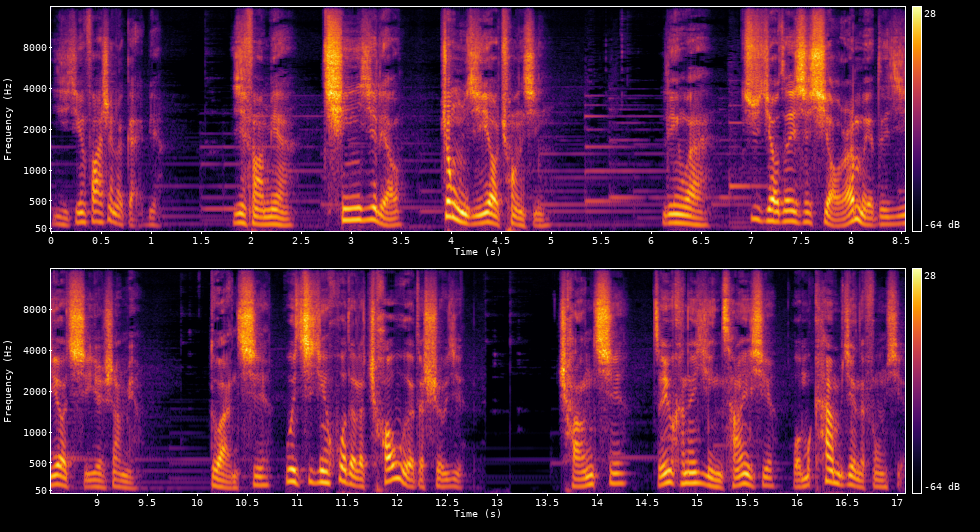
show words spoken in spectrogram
已经发生了改变。一方面轻医疗、重医药创新，另外聚焦在一些小而美的医药企业上面，短期为基金获得了超额的收益，长期。则有可能隐藏一些我们看不见的风险。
